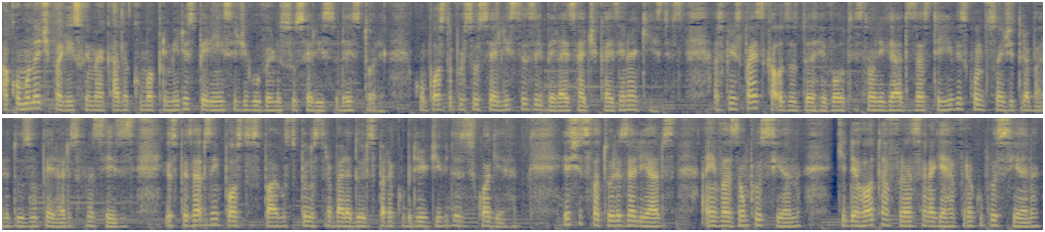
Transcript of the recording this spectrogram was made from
A Comuna de Paris foi marcada como a primeira experiência de governo socialista da história, composta por socialistas, liberais radicais e anarquistas. As principais causas da revolta estão ligadas às terríveis condições de trabalho dos operários franceses e os pesados impostos pagos pelos trabalhadores para cobrir dívidas com a guerra. Estes fatores, aliados à invasão prussiana, que derrota a França na Guerra Franco-Prussiana,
